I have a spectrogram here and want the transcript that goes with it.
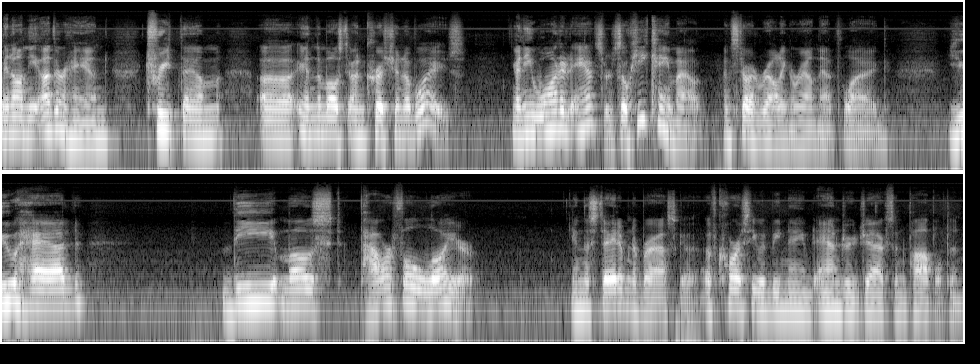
and on the other hand, treat them uh, in the most unchristian of ways. And he wanted answers. So he came out and started rallying around that flag. You had the most powerful lawyer in the state of Nebraska. Of course, he would be named Andrew Jackson Poppleton,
